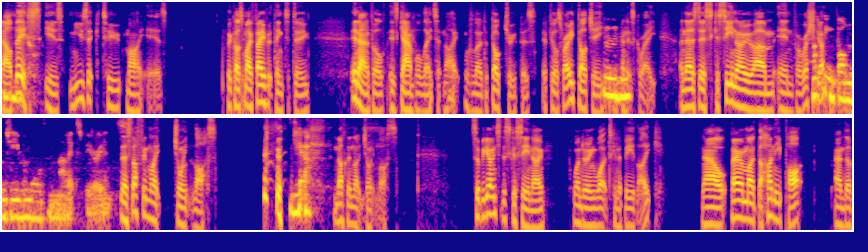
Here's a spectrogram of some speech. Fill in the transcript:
Now, this is music to my ears, because my favourite thing to do in Anvil is gamble late at night with a load of dog troopers. It feels very dodgy Mhm. and it's great. And there's this casino um, in Varushka. Nothing bonds you more than that experience. There's nothing like joint loss. Yeah. Nothing like joint loss. So we go into this casino, wondering what it's going to be like. Now, bear in mind the honey pot and the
